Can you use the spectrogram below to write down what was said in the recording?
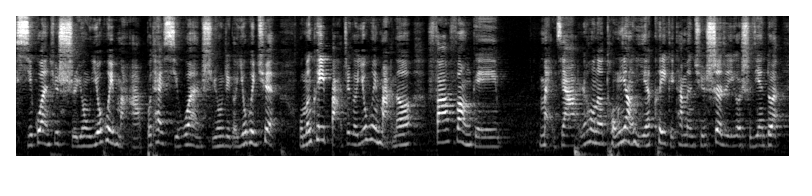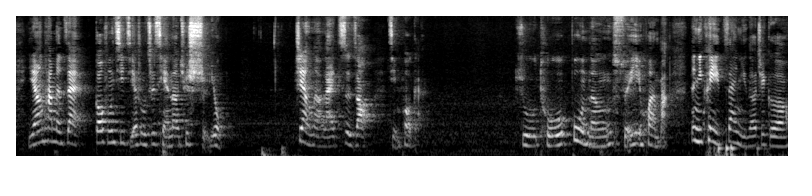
习惯去使用优惠码，不太习惯使用这个优惠券。我们可以把这个优惠码呢发放给买家，然后呢，同样也可以给他们去设置一个时间段，也让他们在高峰期结束之前呢去使用，这样呢来制造紧迫感。主图不能随意换吧？那你可以在你的这个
